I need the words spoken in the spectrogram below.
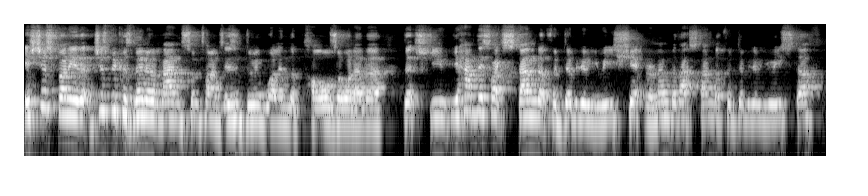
it's just funny that just because Linda Man sometimes isn't doing well in the polls or whatever, that you you have this like stand up for WWE shit. Remember that stand up for WWE stuff?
